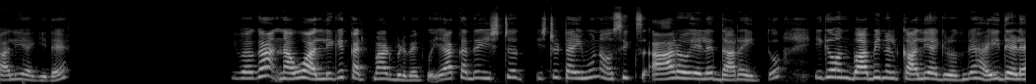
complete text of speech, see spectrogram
ಖಾಲಿಯಾಗಿದೆ. ಇವಾಗ ನಾವು ಅಲ್ಲಿಗೆ ಕಟ್ ಮಾಡಿಬಿಡಬೇಕು. ಯಾಕಂದರೆ ಇಷ್ಟು ಇಷ್ಟು ಟೈಮು ನಾವು ಸಿಕ್ಸ್ ಆರು ಎಳೆ ದಾರ ಇತ್ತು. ಈಗ ಒಂದು ಬಾಬಿನಲ್ಲಿ ಖಾಲಿ ಆಗಿರೋದಂದರೆ ಐದು ಎಳೆ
